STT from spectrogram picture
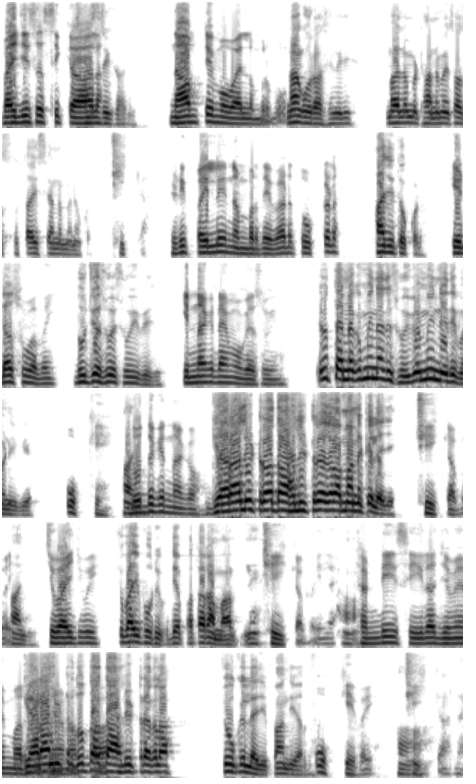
ਬਾਈ ਜੀ ਸਤਿ ਸ਼੍ਰੀ ਸਤਿ ਅਕਾਲ ਸ਼੍ਰੀ ਅਕਾਲ ਜੀ। ਨਾਮ ਤੇ ਮੋਬਾਈਲ ਨੰਬਰ ਬੋਲ। ਮੈਂ ਗੋਰਾ ਸਿੰਘ ਜੀ। ਮਤਲਬ 98727969 ਠੀਕ ਆ। ਜਿਹੜੀ ਪਹਿਲੇ ਨੰਬਰ ਤੇ ਵੜ ਤੋਕੜ ਹਾਂਜੀ ਤੋਕੜ। ਕਿਹੜਾ ਸੂਆ ਬਾਈ? ਦੂਜੇ ਸੂਏ ਸੂਈ ਵੀ ਜੀ। ਕਿੰਨਾ ਕੁ ਟਾਈਮ ਹੋ ਗਿਆ ਸੂਈ ਨੂੰ? ਇਹਨੂੰ ਤਿੰਨ ਕੁ ਮਹੀਨਿਆਂ ਦੀ ਸੂਈ ਵੀ ਮਹੀਨੇ ਦੀ ਬਣੀ ਵੀ ਹੈ ਓਕੇ। ਦੁੱਧ ਕਿੰਨਾ ਕਾ 11 ਲੀਟਰ 10 ਲੀਟਰ ਅਗਲਾ ਮੰਨ ਕੇ ਲੈ ਜੇ। ਠੀਕ ਆ ਬਾਈ। ਹਾਂਜੀ। ਚਵਾਈ ਚਵਾਈ? ਚੁਬਾਈ ਪੂਰੀ ਵਧੀਆ ਪਤਾ ਰਾ ਮਾਰਨੇ। ਠੀਕ ਆ ਬਾਈ ਲੈ। ਠੰਡੀ ਸੀਲ ਆ ਜਿਵੇਂ ਮਰਜ਼ੀ 11 ਜਾਣਾ ਲੀਟਰ ਦੁੱਧ ਆ 10 ਲੀਟਰ ਅਗਲਾ ਚੋ ਕੇ ਲੈ ਜੇ ਪਾਂਦੀ ਆ ਓਕੇ ਬਾਈ। ਠੀਕ ਆ ਲੈ।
